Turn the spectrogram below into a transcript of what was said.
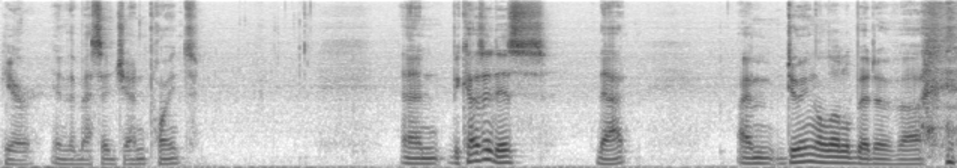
here in the message endpoint. And because it is that, I'm doing a little bit of uh, a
